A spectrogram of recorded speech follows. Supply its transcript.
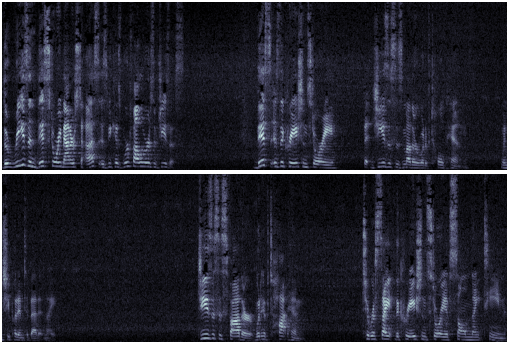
The reason this story matters to us is because we're followers of Jesus. This is the creation story that Jesus' mother would have told him when she put him to bed at night. Jesus' father would have taught him to recite the creation story of Psalm 19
